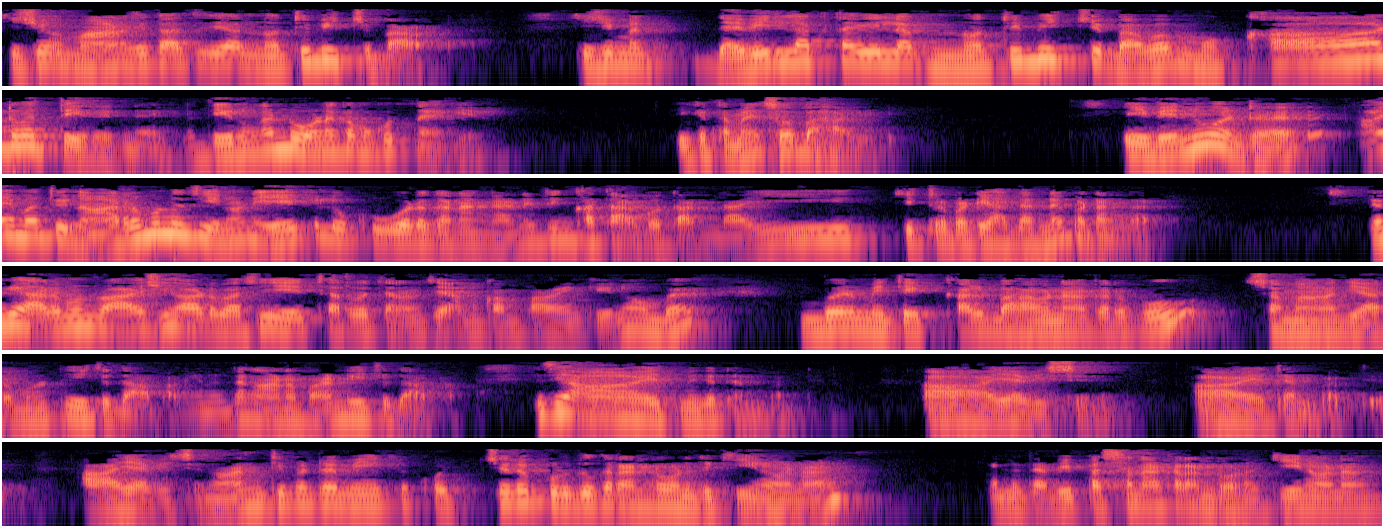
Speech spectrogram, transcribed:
කිසිම මානසික අධිය නොතිබිච්ච බව කිසිම දැවිල්ලක් තැවිල්ලක් නොතිබිච්ච බව මොකාටවත් තේරෙන්නේ නැහැ කියලා. තේරුම් ගන්න ඕනක මොකුත් නැහැ කියලා. ඒක තමයි ස්වභාවය. ඒ වෙනුවට ආයමතු වෙන අරමුණ තියෙනවනේ ඒක ලොකුවට ගණන් ගන්න. ඉතින් කතා ගොතණ්ඩයි චිත්‍රපටි හදන්න පටන් ගන්නවා. ඒකේ අරමුණු රාශිය ආවට පස්සේ ඒ චර්වචනන්සේ අනුකම්පාවෙන් කියන උඹ උඹ මෙතෙක් කල් භාවනා කරපු සමාධි අරමුණට හිත දාපන්. නැත්නම් ආනපාන හිත දාපන්. ඊටසේ ආයෙත් මේක තැම්පත් ආය විශ්සන. ආය තැම්පත් ආය විශ්සන. අන්තිමට මේක කොච්චර පුරුදු කරන්න ඕනද කියනවනම් නැත්නම් විපස්සනා කරන්න ඕන කියනවනම්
